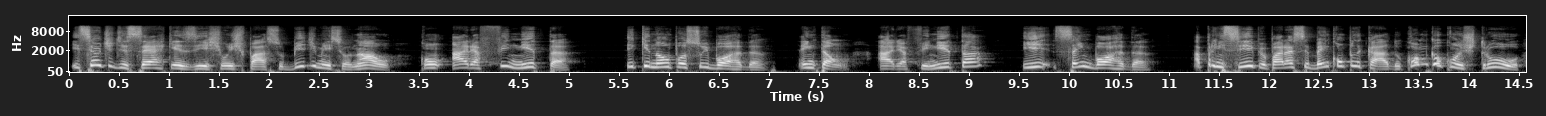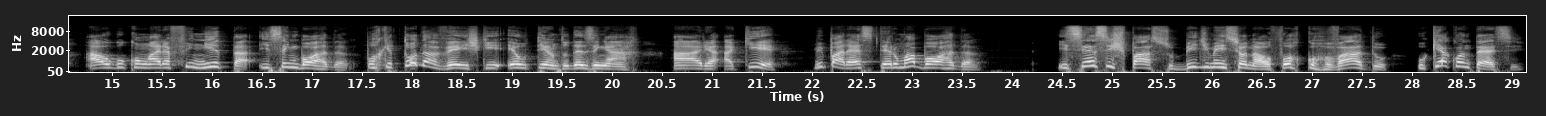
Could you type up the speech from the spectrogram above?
E se eu te disser que existe um espaço bidimensional com área finita e que não possui borda? Então, área finita e sem borda. A princípio, parece bem complicado. Como que eu construo algo com área finita e sem borda? Porque toda vez que eu tento desenhar a área aqui, me parece ter uma borda. E se esse espaço bidimensional for curvado, o que acontece?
